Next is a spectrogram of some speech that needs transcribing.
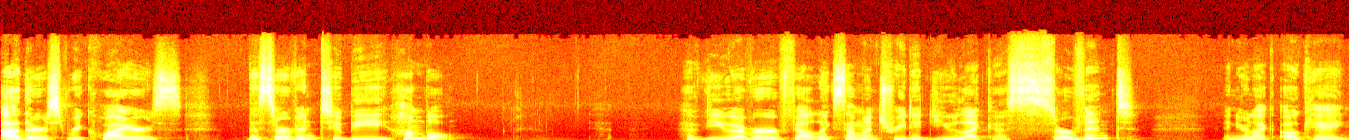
others requires the servant to be humble. Have you ever felt like someone treated you like a servant? And you're like, okay,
